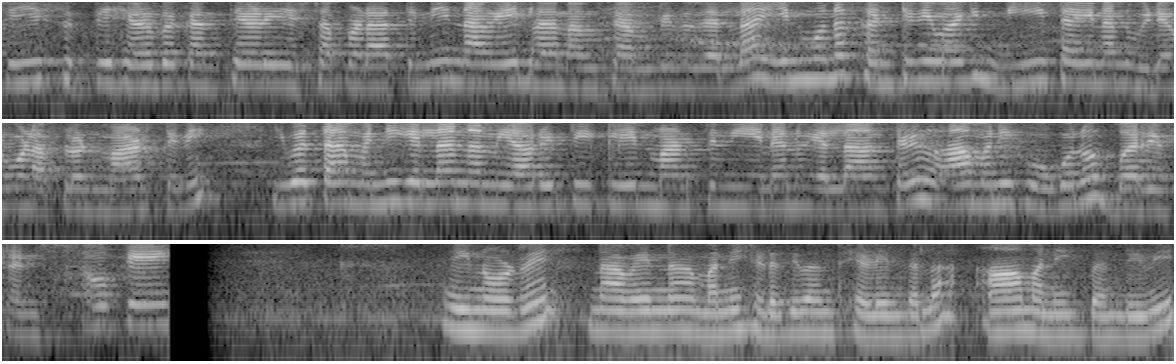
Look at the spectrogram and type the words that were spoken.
ಸಿಹಿ ಸುದ್ದಿ ಹೇಳ್ಬೇಕಂತೇಳಿ ಇಷ್ಟಪಡತ್ತೀನಿ ನಾವೇನು ನಮ್ಮ ಫ್ಯಾಮ್ಲಿದೆಲ್ಲ ಇನ್ನು ಮುಂದೆ ಕಂಟಿನ್ಯೂ ಆಗಿ ನೀಟಾಗಿ ನಾನು ವಿಡಿಯೋಗಳು ಅಪ್ಲೋಡ್ ಮಾಡ್ತೀನಿ. ಇವತ್ತು ಆ ಮನೆಗೆಲ್ಲ ನಾನು ಯಾವ ರೀತಿ ಕ್ಲೀನ್ ಮಾಡ್ತೀನಿ, ಏನೇನು ಎಲ್ಲ ಅಂತೇಳಿ ಆ ಮನೆಗೆ ಹೋಗೋನು ಬರ್ರಿ ಫ್ರೆಂಡ್ಸ್ ಓಕೆ ಈಗ ನೋಡ್ರಿ, ನಾವೇನು ಮನೆ ಹಿಡಿದೀವಿ ಅಂತ ಹೇಳಿದ್ದಲ್ಲ, ಆ ಮನೆಗೆ ಬಂದೀವಿ.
